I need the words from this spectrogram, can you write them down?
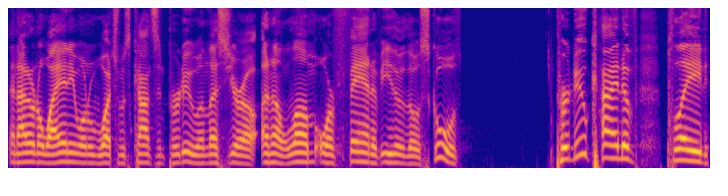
and I don't know why anyone would watch Wisconsin Purdue unless you're a, an alum or fan of either of those schools. Purdue kind of played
